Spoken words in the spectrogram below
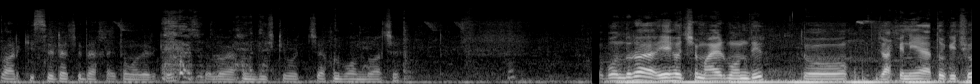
তো আর কি সেট আছে দেখাই তোমাদেরকে। চলো, এখন বৃষ্টি হচ্ছে, এখন বন্ধ আছে। বন্ধুরা এই হচ্ছে মায়ের মন্দির। তো যাকে নিয়ে এত কিছু,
